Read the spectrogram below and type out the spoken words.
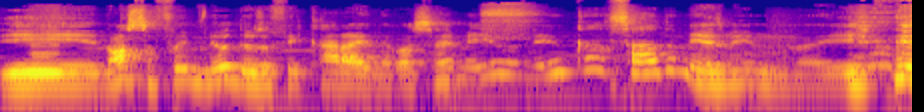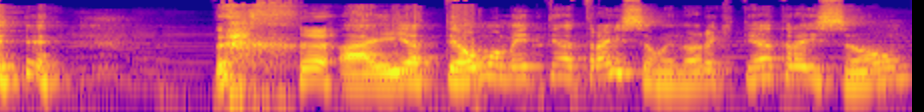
E, nossa, foi, meu Deus, eu falei, caralho, o negócio é meio, meio cansado mesmo, hein, aí... aí até o momento tem a traição, e na hora que tem a traição,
